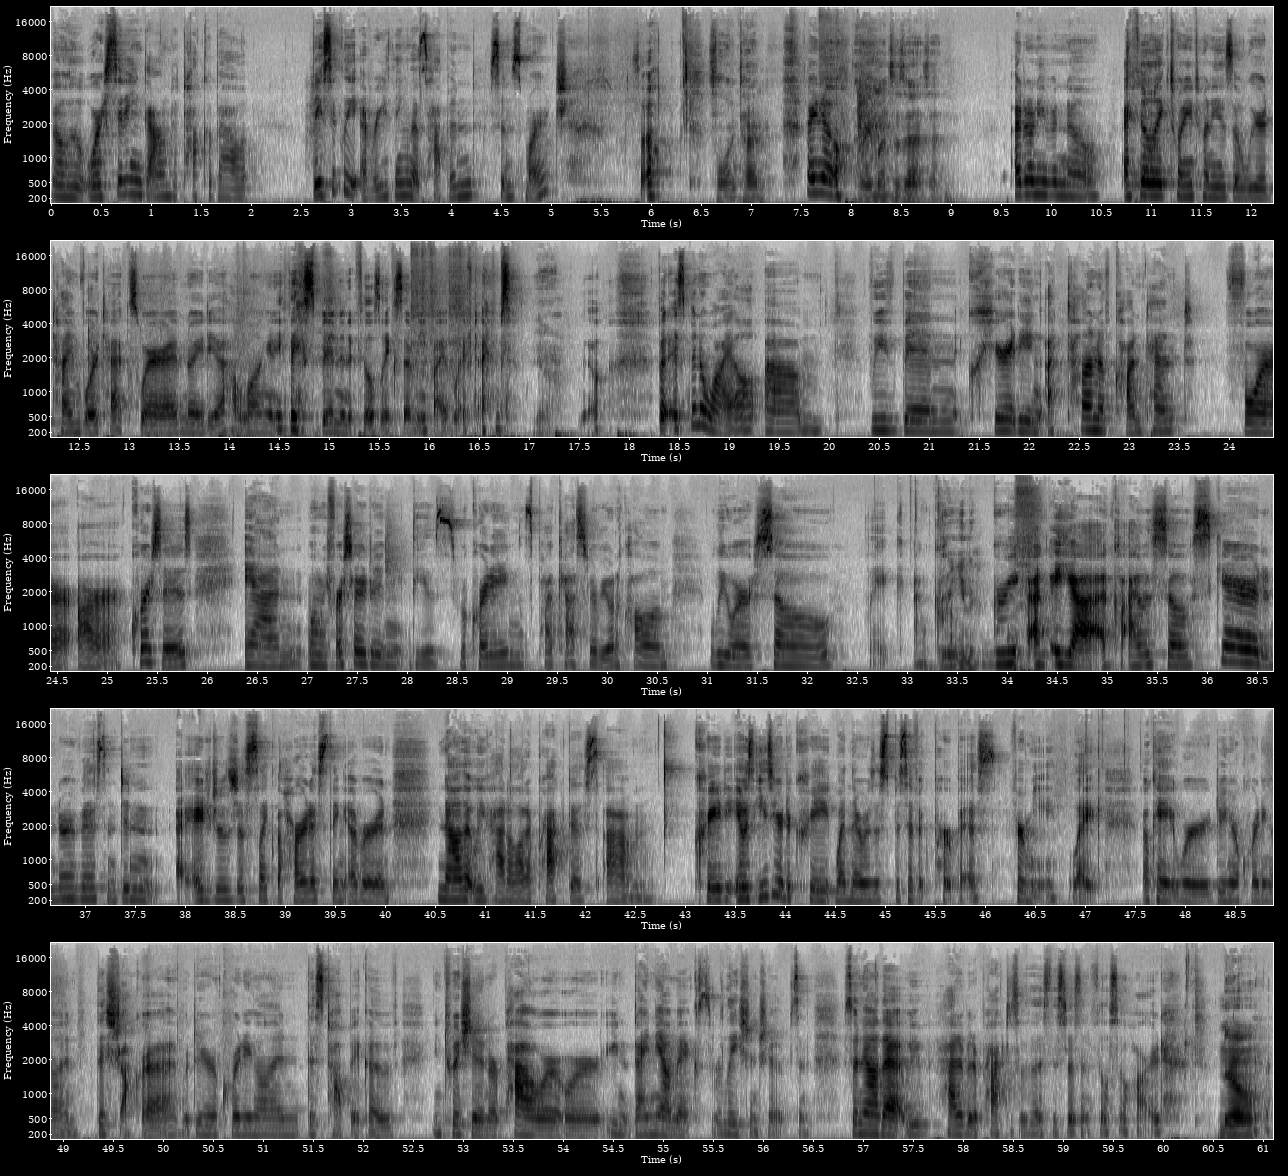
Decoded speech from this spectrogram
So we're sitting down to talk about basically everything that's happened since March. So It's a long time. I know. How many months is that? Is that I don't even know. I feel like 2020 is a weird time vortex where I have no idea how long anything's been and it feels like 75 lifetimes. yeah. No. But it's been a while. Um, we've been creating a ton of content for our courses. And when we first started doing these recordings, podcasts, whatever you want to call them, we were so like unco- Green? green un- yeah unco- i was so scared and nervous and didn't it was just like the hardest thing ever and now that we've had a lot of practice um, creating it was easier to create when there was a specific purpose for me like okay we're doing a recording on this chakra we're doing a recording on this topic of intuition or power or you know dynamics relationships and so now that we've had a bit of practice with this this doesn't feel so hard No.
